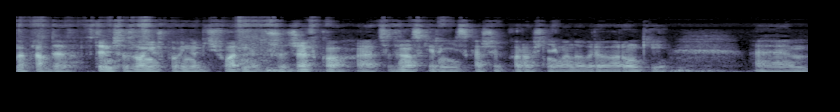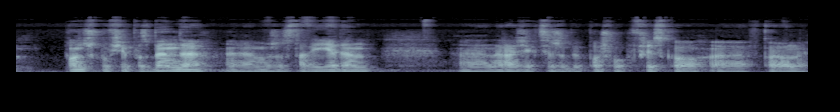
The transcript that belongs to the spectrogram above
naprawdę w tym sezonie już powinno być ładne, duże drzewko. E, cytryna skiernicka szybko rośnie, ma dobre warunki. Pączków się pozbędę, e, może zostawię jeden. E, na razie chcę, żeby poszło wszystko w koronę.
